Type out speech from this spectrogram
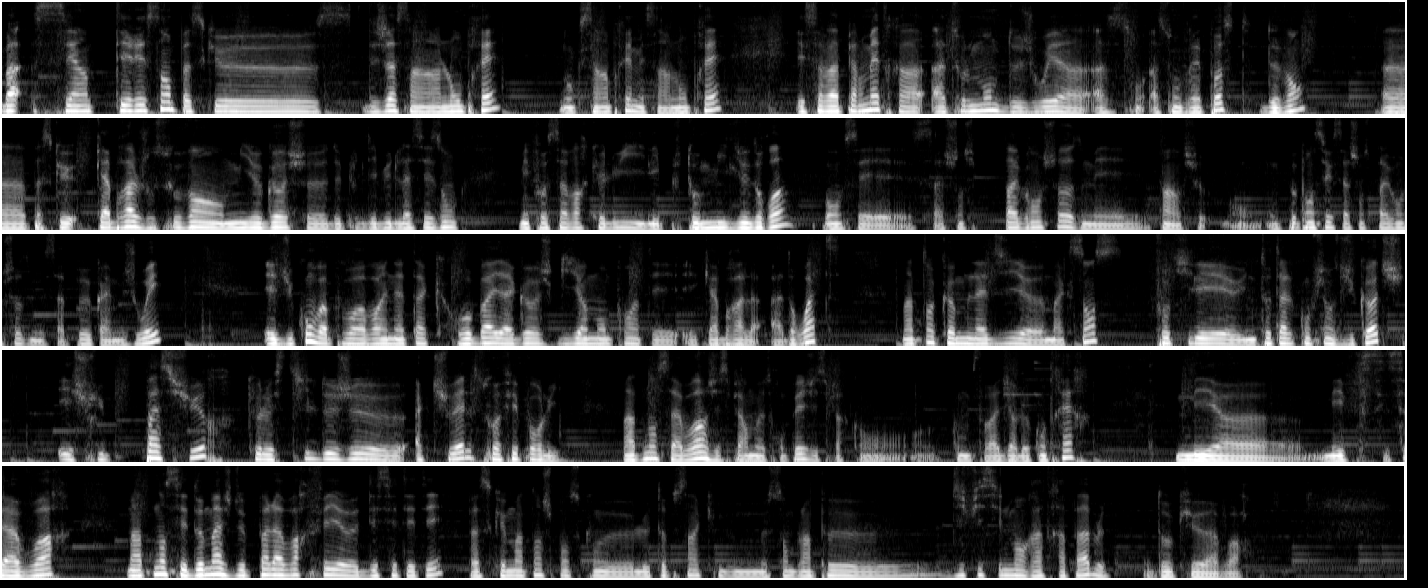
bah, c'est intéressant parce que déjà c'est un long prêt, donc c'est un prêt mais c'est un long prêt, et ça va permettre à, tout le monde de jouer à, son, vrai poste devant, euh, parce que Cabral joue souvent en milieu gauche euh, depuis le début de la saison, mais il faut savoir que lui il est plutôt milieu droit. Bon, c'est ça change pas grand chose, mais enfin on peut penser que ça change pas grand chose, mais ça peut quand même jouer. Et du coup, on va pouvoir avoir une attaque Robaille à gauche, Guillaume en pointe et, Cabral à droite. Maintenant, comme l'a dit euh, Maxence, faut qu'il ait une totale confiance du coach. Et je suis pas sûr que le style de jeu actuel soit fait pour lui. Maintenant, c'est à voir. J'espère me tromper. J'espère qu'on me fera dire le contraire. Mais, euh, mais c'est à voir. Maintenant, c'est dommage de ne pas l'avoir fait euh, dès cet été. Parce que maintenant, je pense que le top 5 me semble un peu euh, difficilement rattrapable. Donc, à voir.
